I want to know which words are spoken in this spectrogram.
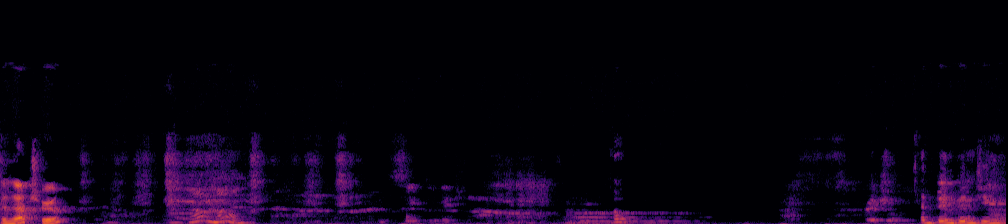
Is that devastating. I've been binging.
